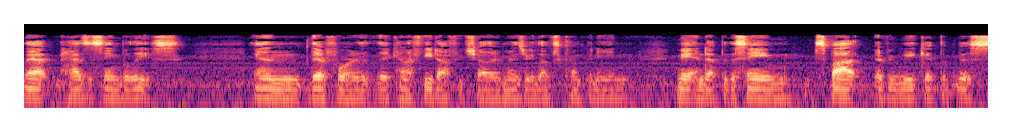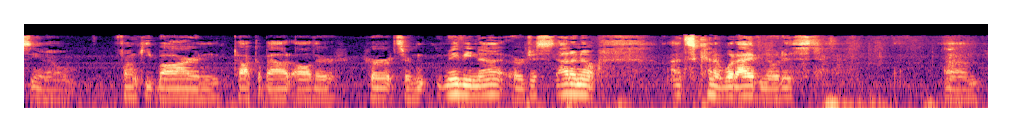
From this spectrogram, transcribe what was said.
that has the same beliefs, and therefore they kind of feed off each other. Misery loves company, and may end up at the same spot every week at the, this you know funky bar and talk about all their hurts, or maybe not, or just I don't know. That's kind of what I've noticed. Um,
